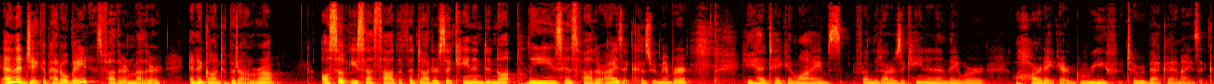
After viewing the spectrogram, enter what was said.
And that Jacob had obeyed his father and mother and had gone to Padan Aram. Also, Esau saw that the daughters of Canaan did not please his father Isaac, because remember, he had taken wives from the daughters of Canaan, and they were a heartache or grief to Rebekah and Isaac.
